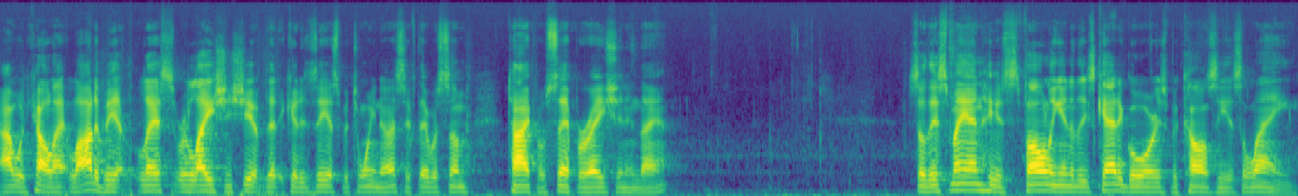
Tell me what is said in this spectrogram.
I would call that, a lot of bit less relationship that it could exist between us if there was some type of separation in that. So this man is falling into these categories because he is lame.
